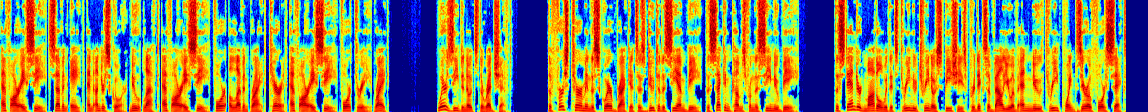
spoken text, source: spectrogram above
frac 7 8 n underscore nu left frac 4 11 right caret frac 4 3 right where z denotes the redshift. The first term in the square brackets is due to the CMB, the second comes from the C nu b. The Standard Model with its three neutrino species predicts a value of n nu 3.046,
